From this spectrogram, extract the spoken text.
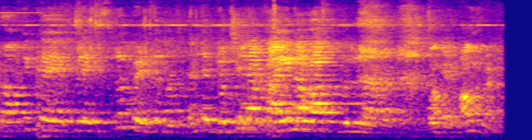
ట్రాఫిక్ ప్లేస్లో పెడతాం అంటే బ్రిడ్జిల పైన వాక్బుల్ ఓకే అవును మేడం.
